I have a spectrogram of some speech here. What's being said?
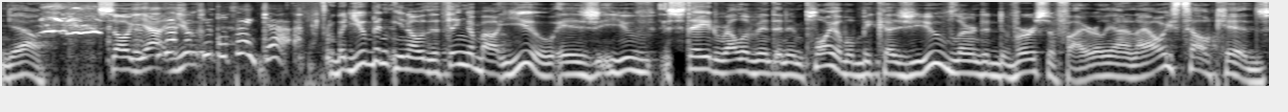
Yeah. So yeah, That's you. what people think. Yeah. But you've been, you know, the thing about you is you've stayed relevant and employable because you've learned to diversify early on. And I always tell kids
